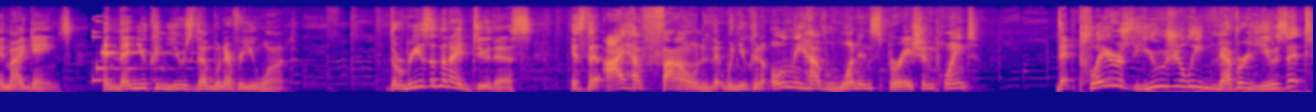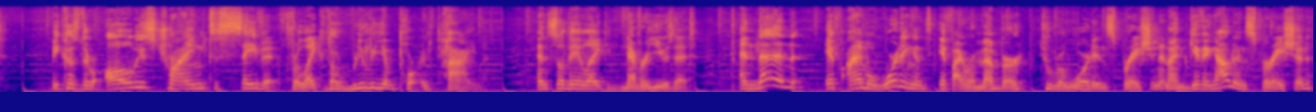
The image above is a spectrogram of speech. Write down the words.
in my games, and then you can use them whenever you want. The reason that I do this is that I have found that when you can only have one inspiration point, that players usually never use it because they're always trying to save it for like the really important time. And so they like never use it. And then if I'm awarding if I remember to reward inspiration and I'm giving out inspiration,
